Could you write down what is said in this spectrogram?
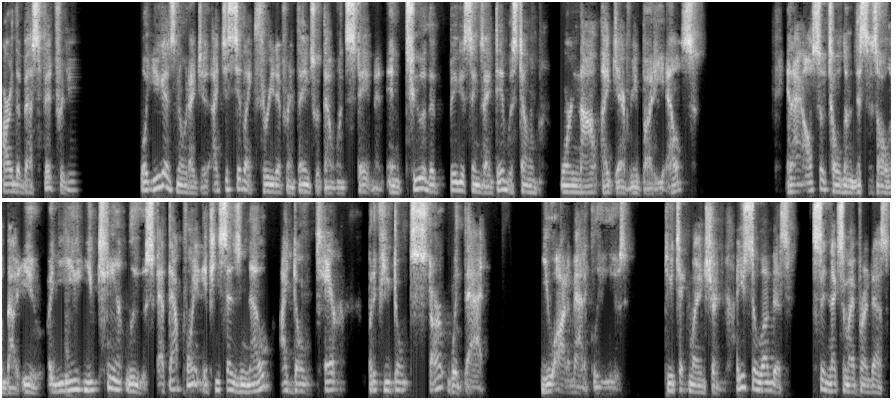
are the best fit for you. Well, you guys know what I did. I just did like three different things with that one statement. And two of the biggest things I did was tell them we're not like everybody else. And I also told him this is all about you. You, you can't lose. At that point, if he says no, I don't care. But if you don't start with that, you automatically lose. Do you take my insurance? I used to love this sitting next to my front desk.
